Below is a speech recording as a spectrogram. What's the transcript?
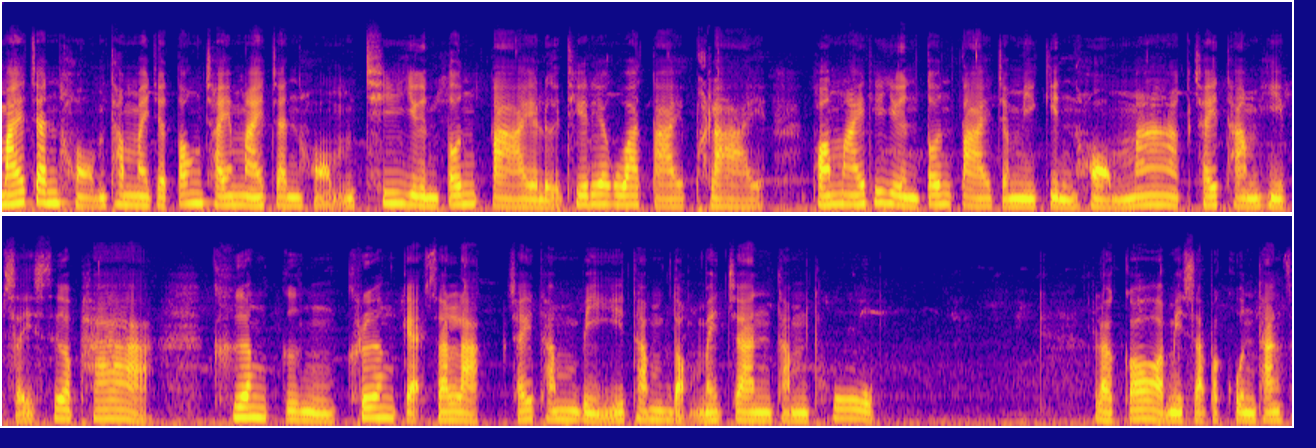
ไม้จันหอมทำไมจะต้องใช้ไม้จันหอมที่ยืนต้นตายหรือที่เรียกว่าตายพลาย เพราะไม้ที่ยืนต้นตายจะมีกลิ่นหอมมาก ใช้ทำหีบใส่เสื้อผ้า เครื่องกึ่ง เครื่องแกะสลัก ใช้ทำบีทำดอกไม้จันทร์ทำทูบแล้วก็มีสรรพคุณทางส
